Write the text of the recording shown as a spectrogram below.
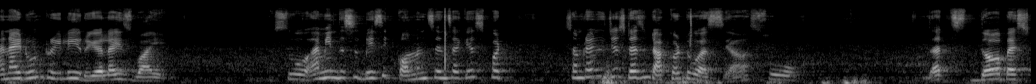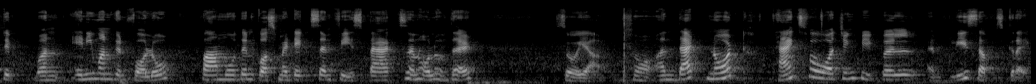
and I don't really realize why. So, I mean, this is basic common sense, I guess, but sometimes it just doesn't occur to us. Yeah. So, that's the best tip one anyone can follow far more than cosmetics and face packs and all of that. So, yeah. So, on that note, thanks for watching, people, and please subscribe.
